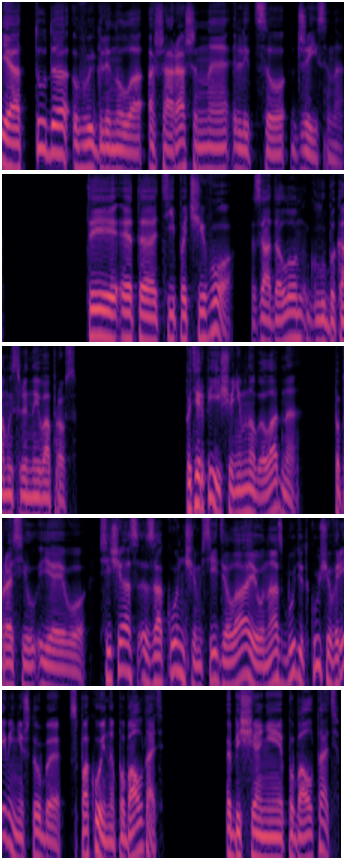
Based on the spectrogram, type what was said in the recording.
и оттуда выглянуло ошарашенное лицо Джейсона. «Ты это типа чего?» — задал он глубокомысленный вопрос. «Потерпи еще немного, ладно?» — попросил я его. «Сейчас закончим все дела, и у нас будет куча времени, чтобы спокойно поболтать». Обещание поболтать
